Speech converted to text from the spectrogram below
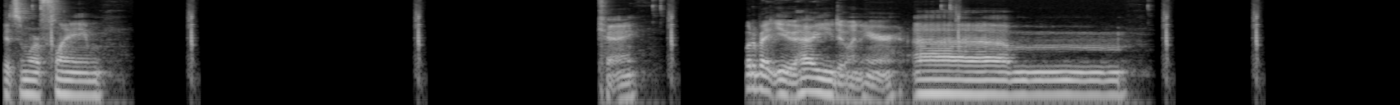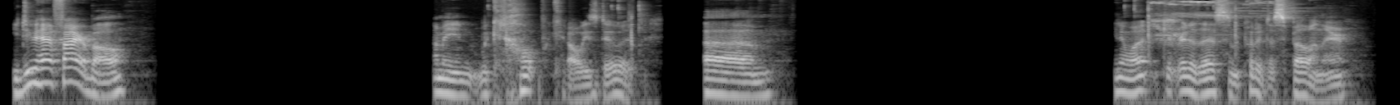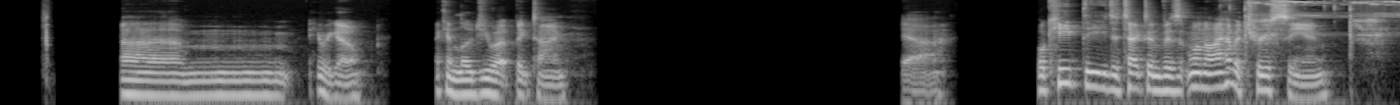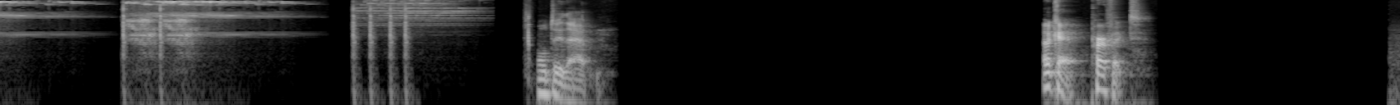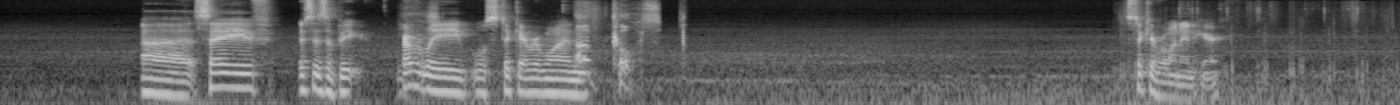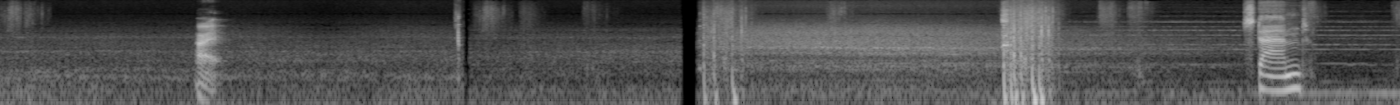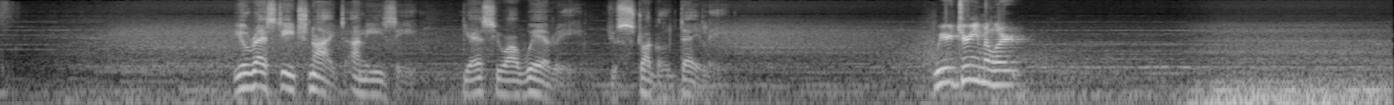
Get some more flame. Okay. What about you? How are you doing here? Um, you do have fireball. I mean, we could hope we could always do it. Um, you know what? Get rid of this and put a dispel in there. Um, here we go. I can load you up big time. Yeah. We'll keep the detect invisible. Well, no, I have a truth seeing. We'll do that. Okay, perfect. Uh, save. This is a big. Probably we'll stick everyone. Of course. Stick everyone in here. All right. Stand. You rest each night uneasy. Yes, you are weary. You struggle daily. Weird dream alert.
